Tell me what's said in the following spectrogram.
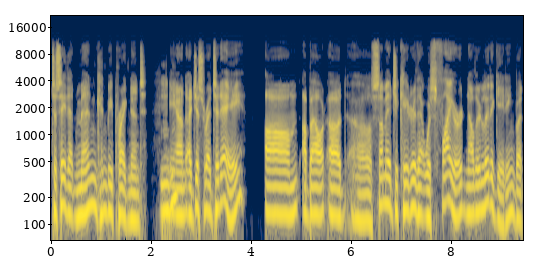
to say that men can be pregnant. Mm-hmm. And I just read today um, about uh, uh, some educator that was fired. Now they're litigating, but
